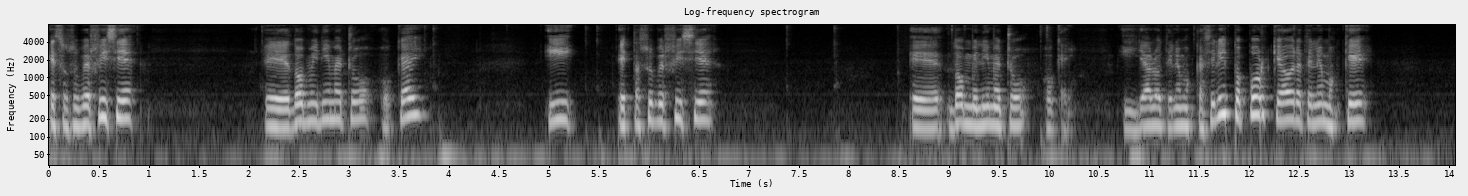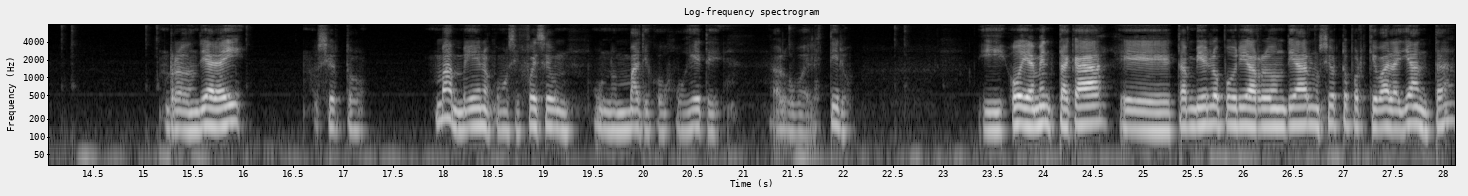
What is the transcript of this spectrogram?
Esa superficie. 2 eh, milímetros. Ok. Y esta superficie. 2 eh, milímetros. Ok y ya lo tenemos casi listo porque ahora tenemos que redondear ahí, ¿no es cierto? Más o menos como si fuese un, un neumático juguete, algo por el estilo. Y obviamente acá eh, también lo podría redondear, ¿no es cierto? Porque va la llanta.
